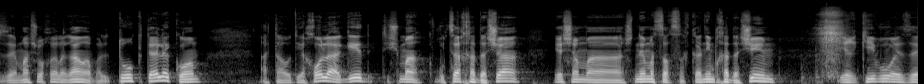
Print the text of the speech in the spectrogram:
זה משהו אחר לגמרי, אבל טורק טלקום, אתה עוד יכול להגיד, תשמע, קבוצה חדשה, יש שם 12 שחקנים חדשים, הרכיבו איזה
